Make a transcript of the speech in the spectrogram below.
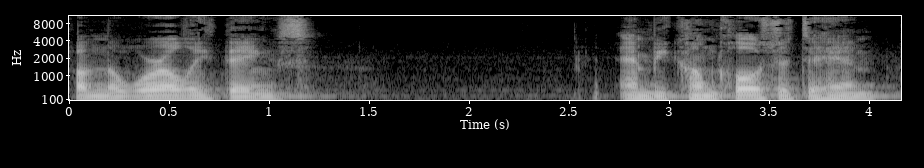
from the worldly things and become closer to Him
